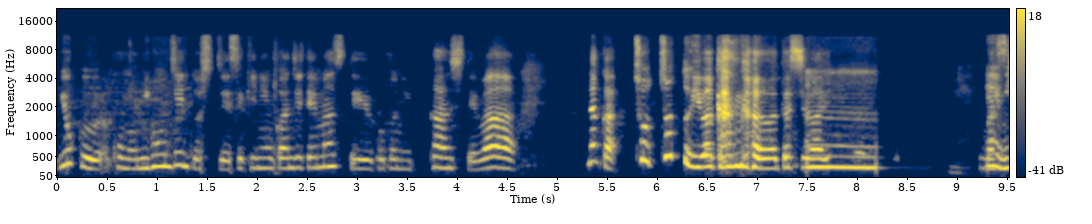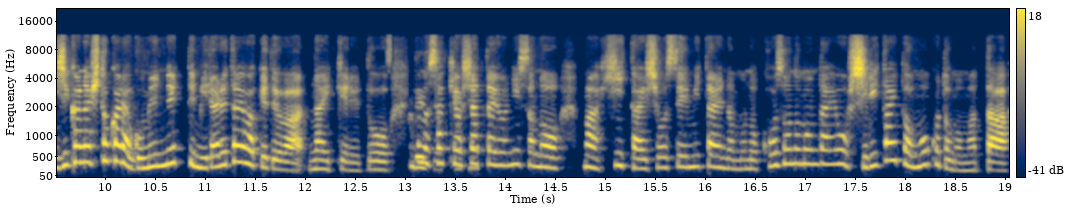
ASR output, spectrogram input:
よくこの日本人として責任を感じていますっていうことに関しては、なんかちょちょっと違和感が私は。ね、身近な人からごめんねって見られたいわけではないけれど、でもさっきおっしゃったように、その、まあ、非対称性みたいなもの、構造の問題を知りたいと思うこともまた、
